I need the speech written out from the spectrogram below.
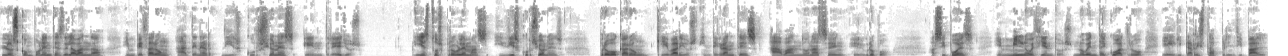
Los componentes de la banda empezaron a tener discursiones entre ellos. Y estos problemas y discursiones provocaron que varios integrantes abandonasen el grupo. Así pues, en 1994, el guitarrista principal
